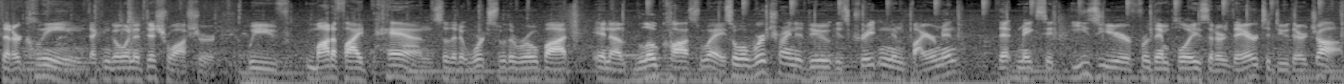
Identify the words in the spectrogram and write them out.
that are clean, that can go in a dishwasher. We've modified pans so that it works with a robot in a low cost way. So what we're trying to do is create an environment that makes it easier for the employees that are there to do their job.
